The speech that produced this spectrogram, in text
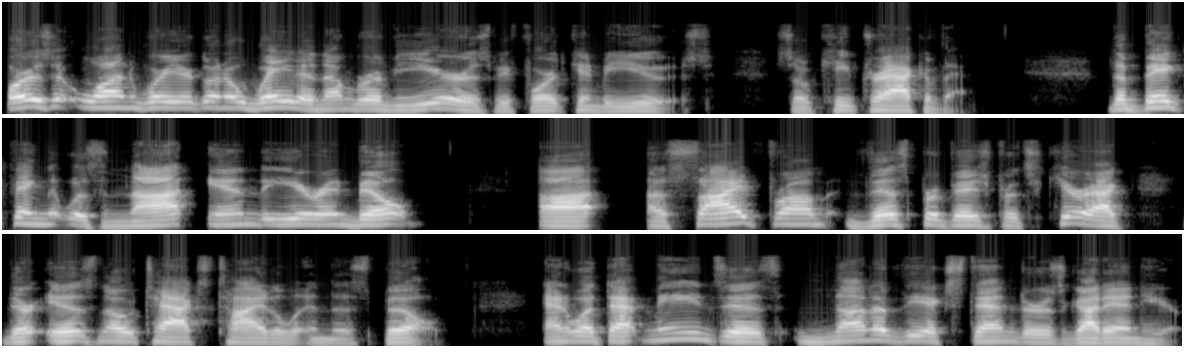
Or is it one where you're going to wait a number of years before it can be used? So keep track of that. The big thing that was not in the year end bill, uh, aside from this provision for the Secure Act, there is no tax title in this bill. And what that means is none of the extenders got in here.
